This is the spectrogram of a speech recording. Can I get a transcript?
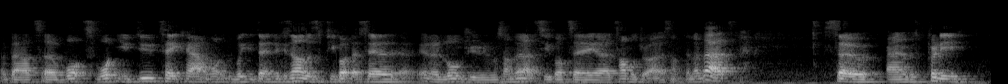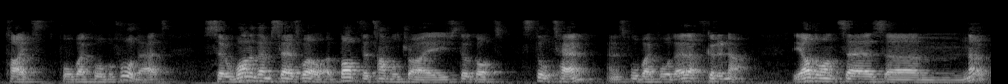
about uh, what what you do take out and what, what you don't. Because in other words, if you've got let's say a, in a laundry room or something like that, so you've got a uh, tumble dryer or something like that. So and it was pretty tight four by four before that. So one of them says, well, above the tumble dryer, you've still got still ten, and it's four by four there. That's good enough. The other one says, um, no,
